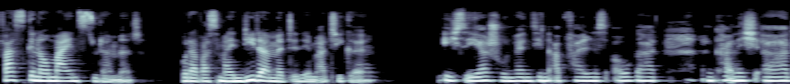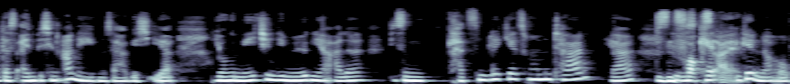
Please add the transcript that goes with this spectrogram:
Was genau meinst du damit? Oder was meinen die damit in dem Artikel? Ich sehe ja schon, wenn sie ein abfallendes Auge hat, dann kann ich äh, das ein bisschen anheben, sage ich ihr. Junge Mädchen, die mögen ja alle diesen Katzenblick jetzt momentan, ja. Diesen Fox-Eye. Cat, genau.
